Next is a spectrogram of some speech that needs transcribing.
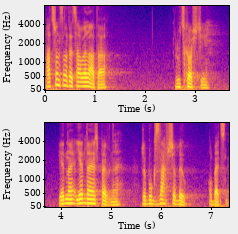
Patrząc na te całe lata ludzkości, jedno, jedno jest pewne, że Bóg zawsze był obecny.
